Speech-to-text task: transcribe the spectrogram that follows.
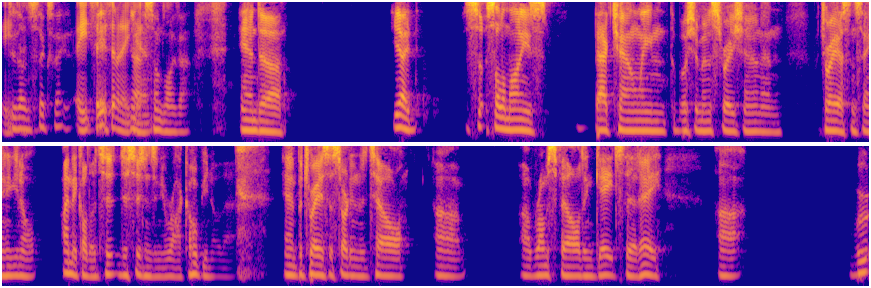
Eight- eight. 2006, eight, eight, seven, seven, eight. yeah, Yeah, something like that. And uh, yeah, so- Soleimani's back channeling the Bush administration and Petraeus and saying, you know, I make all the t- decisions in Iraq. I hope you know that. and Petraeus is starting to tell uh, uh, Rumsfeld and Gates that, hey, uh, we're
